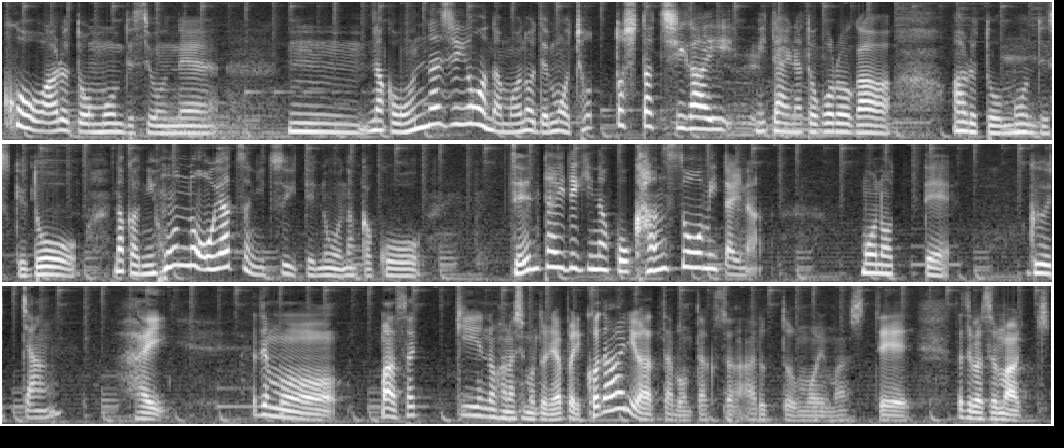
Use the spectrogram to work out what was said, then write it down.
構あると思うんですよね。うん。なんか同じようなものでもちょっとした違いみたいなところがあると思うんですけどなんか日本のおやつについてのなんかこう全体的なこう感想みたいなものってぐーちゃん？はい。でもまあさっきの話もとりやっぱりこだわりは多分たくさんあると思いまして例えばそのまあ期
